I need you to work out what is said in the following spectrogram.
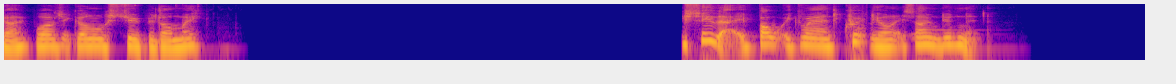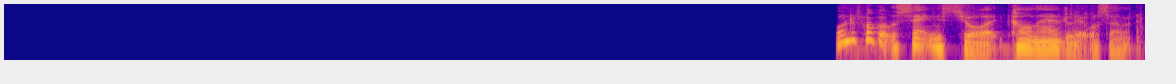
Okay, why has it gone all stupid on me? You see that? It bolted round quickly on its own, didn't it? I wonder if I've got the settings to it. Can't handle it or something.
